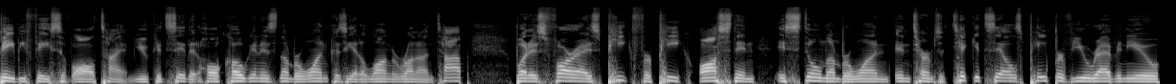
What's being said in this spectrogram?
babyface of all time. You could say that Hulk Hogan is number one because he had a longer run on top. But as far as peak for peak, Austin is still number one in terms of ticket sales, pay per view revenue,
